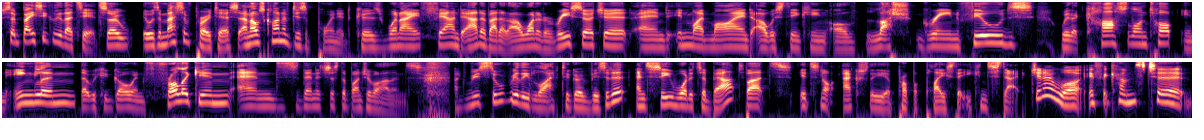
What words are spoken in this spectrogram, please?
So basically, that's it. So it was a massive protest, and I was kind of disappointed because when I found out about it, I wanted to research it, and in my mind, I was thinking of lush green fields with a castle on top in England that we could go and frolic in, and then it's just a bunch of islands. I'd re- still really like to go visit it and see what it's about, but it's not actually a proper place that you can stay. Do you know what? If it comes to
